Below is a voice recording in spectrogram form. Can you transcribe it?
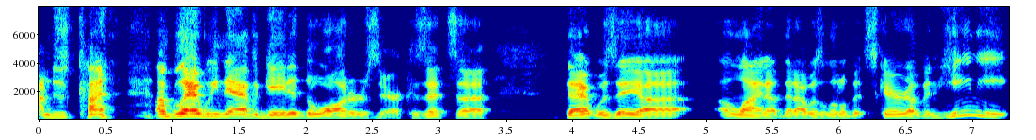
I'm just kind of, I'm glad we navigated the waters there because that's uh that was a uh, a lineup that I was a little bit scared of. And Heaney,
